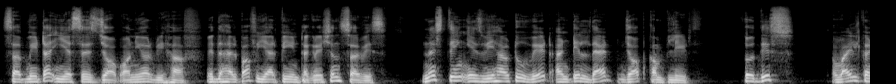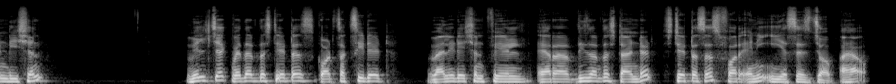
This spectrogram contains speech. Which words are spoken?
submit a ESS job on your behalf with the help of ERP integration service. Next thing is we have to wait until that job completes. So this while condition will check whether the status got succeeded, validation failed, error. These are the standard statuses for any ESS job. I have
